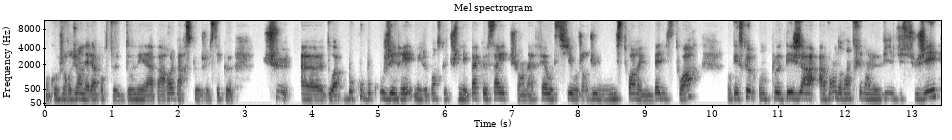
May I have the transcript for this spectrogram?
Donc aujourd'hui, on est là pour te donner la parole parce que je sais que tu euh, dois beaucoup, beaucoup gérer, mais je pense que tu n'es pas que ça et tu en as fait aussi aujourd'hui une histoire et une belle histoire. Donc, est-ce qu'on peut déjà, avant de rentrer dans le vif du sujet,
